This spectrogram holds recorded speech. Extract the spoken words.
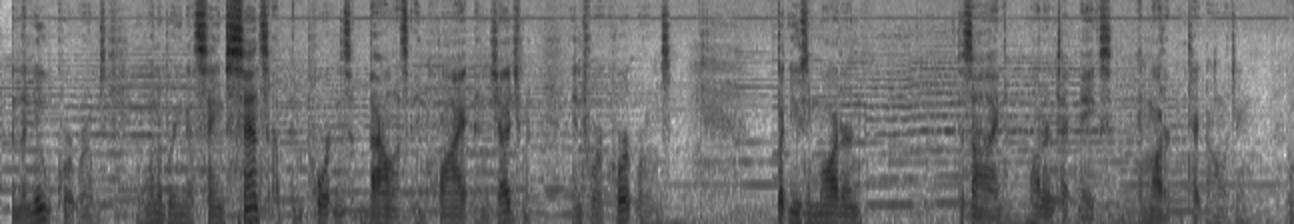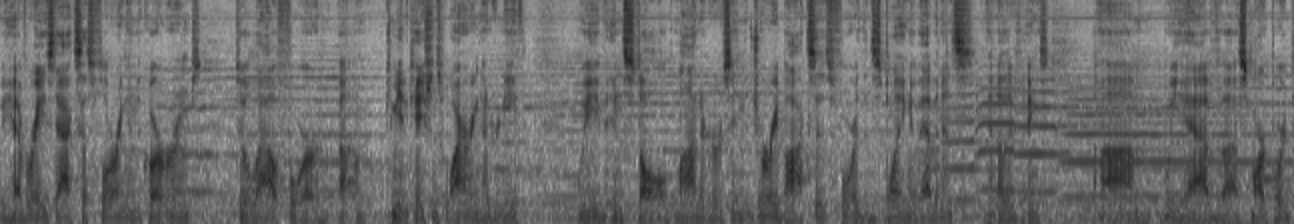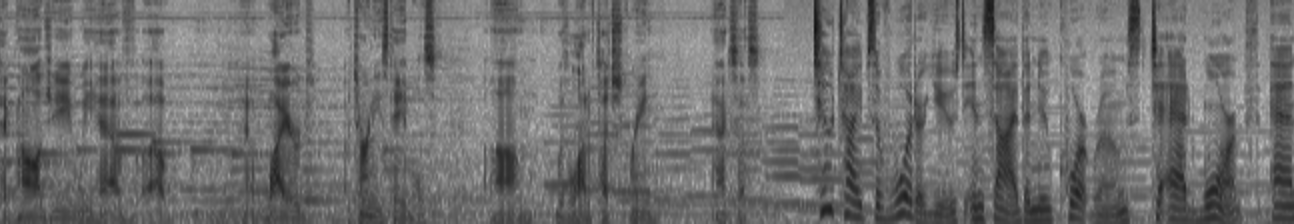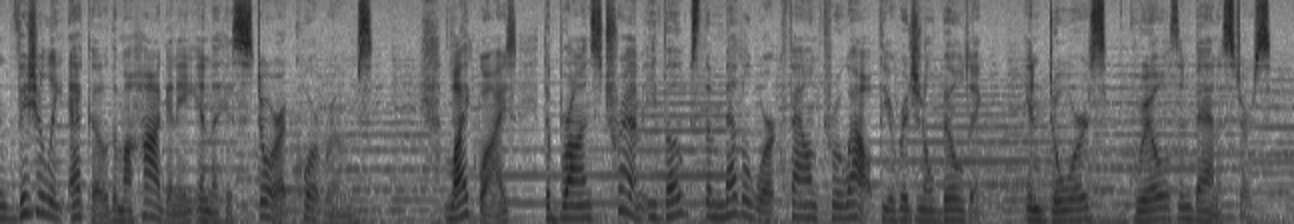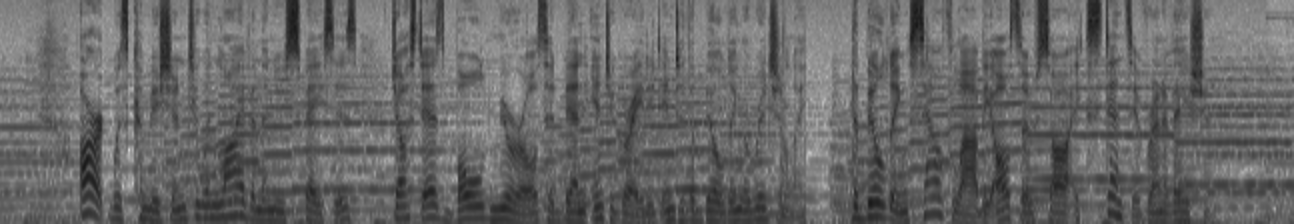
In the new courtrooms, we want to bring that same sense of importance, balance, and quiet and judgment into our courtrooms, but using modern design, modern techniques, and modern technology. We have raised access flooring in the courtrooms to allow for um, communications wiring underneath. We've installed monitors in the jury boxes for the displaying of evidence and other things. Um, we have uh, smartboard technology. We have uh, you know, wired attorneys' tables um, with a lot of touchscreen access. Two types of wood are used inside the new courtrooms to add warmth and visually echo the mahogany in the historic courtrooms. Likewise, the bronze trim evokes the metalwork found throughout the original building, in doors, grills, and banisters. Art was commissioned to enliven the new spaces, just as bold murals had been integrated into the building originally. The building's south lobby also saw extensive renovation.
